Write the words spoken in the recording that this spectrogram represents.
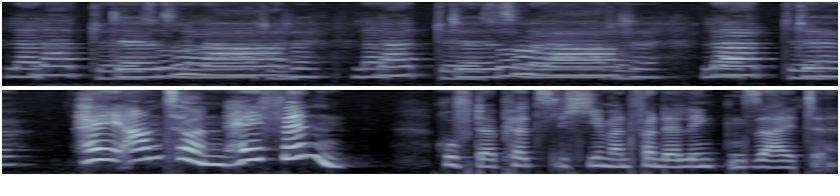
Latte solare, Latte solare, Latte. Hey Anton, hey Finn! ruft da plötzlich jemand von der linken Seite.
